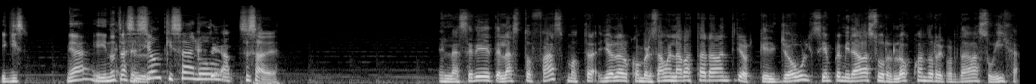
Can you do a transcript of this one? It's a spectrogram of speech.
y, y, en otra sesión quizá lo se sabe en la serie de The Last of Us, yo lo conversamos en la pasta anterior, que el Joel siempre miraba su reloj cuando recordaba a su hija.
